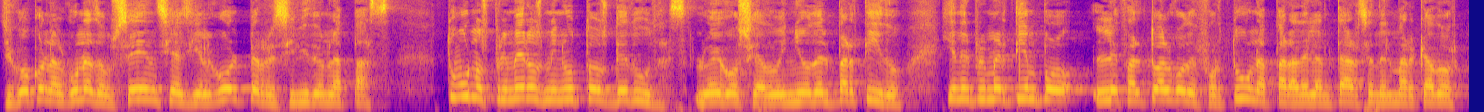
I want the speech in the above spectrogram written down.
Llegó con algunas ausencias y el golpe recibido en La Paz. Tuvo unos primeros minutos de dudas, luego se adueñó del partido y en el primer tiempo le faltó algo de fortuna para adelantarse en el marcador.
